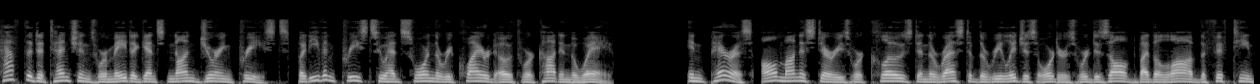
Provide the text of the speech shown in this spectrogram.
Half the detentions were made against non-juring priests, but even priests who had sworn the required oath were caught in the wave. In Paris, all monasteries were closed and the rest of the religious orders were dissolved by the law of 15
